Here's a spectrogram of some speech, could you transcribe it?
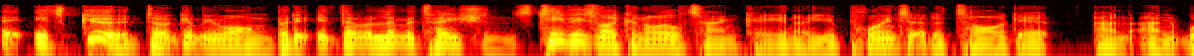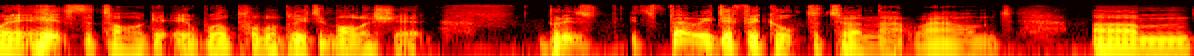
it's good. Don't get me wrong, but it, it, there are limitations. TV's like an oil tanker. You know, you point it at a target, and and when it hits the target, it will probably demolish it. But it's it's very difficult to turn that round. Um,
